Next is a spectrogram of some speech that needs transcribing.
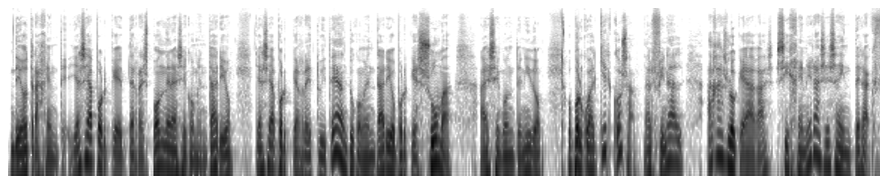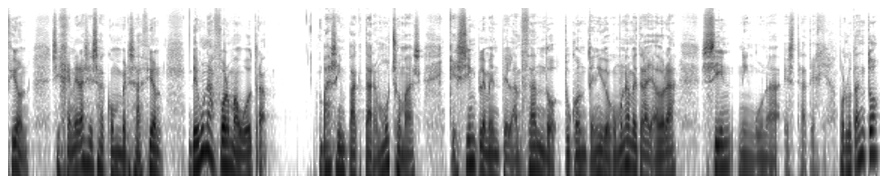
de otra gente, ya sea porque te responden a ese comentario, ya sea porque retuitean tu comentario, porque suma a ese contenido, o por cualquier cosa. Al final, hagas lo que hagas, si generas esa interacción, si generas esa conversación de una forma u otra, vas a impactar mucho más que simplemente lanzando tu contenido como una ametralladora sin ninguna estrategia. Por lo tanto,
